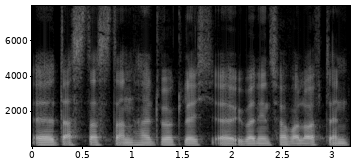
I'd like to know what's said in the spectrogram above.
äh, dass das dann halt wirklich äh, über den Server läuft. Denn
